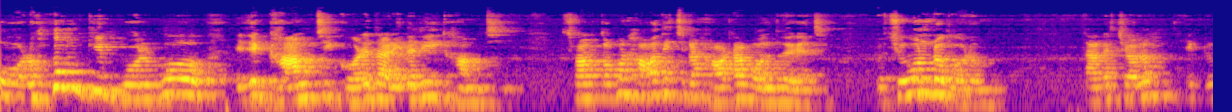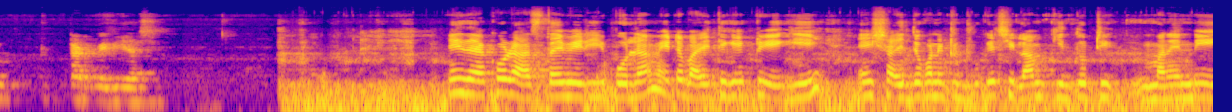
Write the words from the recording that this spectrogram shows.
গরম, কি বলব? এই যে ঘামছি, ঘরে দাঁড়িয়ে দাঁড়িয়ে ঘামছি। সব তখন হাওয়া দিচ্ছিল হাওয়াটা বন্ধ হয়ে গেছে, প্রচণ্ড গরম। তাহলে চলো, একটু টুকটাক বেরিয়ে আসি। এই দেখো রাস্তায় বেরিয়ে পড়লাম, এটা বাড়ি থেকে একটু এগিয়ে। এই শাড়ির দোকানে একটু ঢুকেছিলাম, কিন্তু ঠিক মানে নেই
